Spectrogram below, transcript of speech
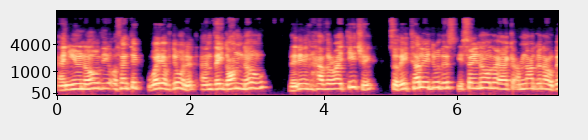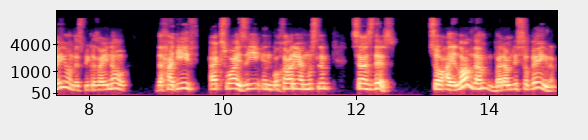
and you know the authentic way of doing it, and they don't know, they didn't have the right teaching. So they tell you do this. You say, no, like, I'm not going to obey you on this because I know the hadith XYZ in Bukhari and Muslim says this. So I love them, but I'm disobeying them.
